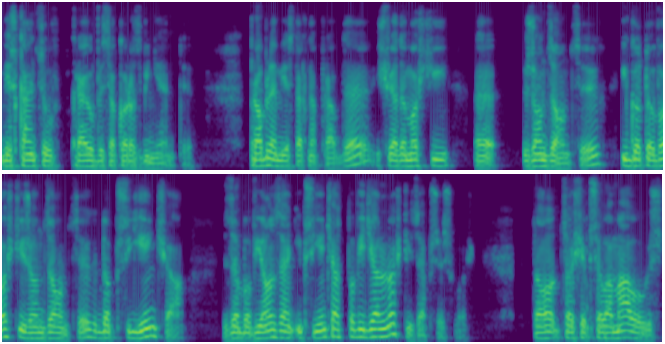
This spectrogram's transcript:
mieszkańców krajów wysoko rozwiniętych. Problem jest tak naprawdę świadomości e, rządzących i gotowości rządzących do przyjęcia zobowiązań i przyjęcia odpowiedzialności za przyszłość. To, co się przełamało już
